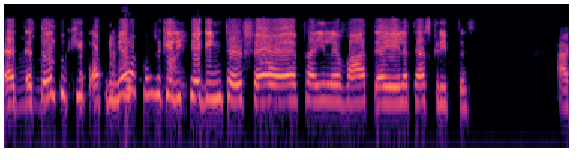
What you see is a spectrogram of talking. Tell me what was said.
É, é, tanto que a primeira coisa que ele chega em Interfell é para ir levar até ele até as criptas. A,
